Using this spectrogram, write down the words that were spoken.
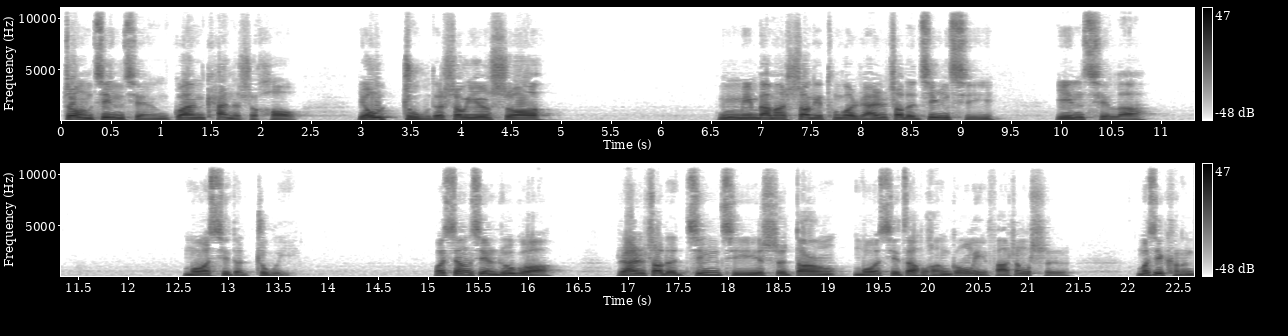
正近前观看的时候，有主的声音说：“你们明白吗？上帝通过燃烧的荆棘，引起了摩西的注意。我相信，如果……”燃烧的荆棘是当摩西在王宫里发生时，摩西可能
